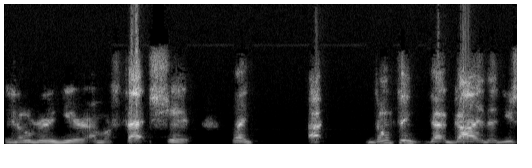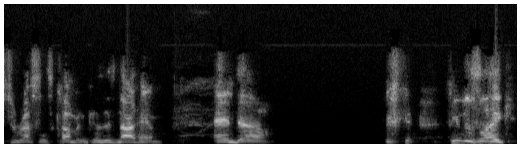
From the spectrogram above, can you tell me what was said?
in over a year. I'm a fat shit. Like, don't think that guy that used to wrestle is coming because it's not him. And uh, he was like,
